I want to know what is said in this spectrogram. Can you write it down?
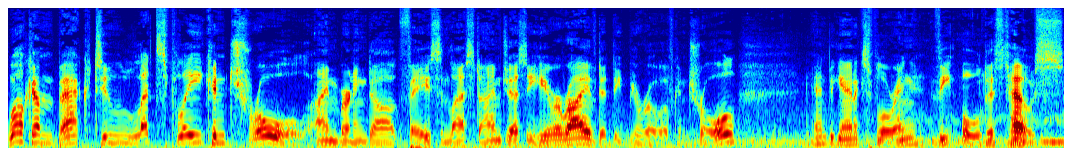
Welcome back to Let's Play Control. I'm Burning Dog Face, and last time Jesse here arrived at the Bureau of Control and began exploring the oldest house.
